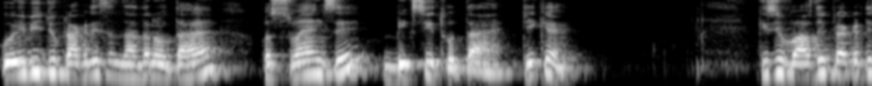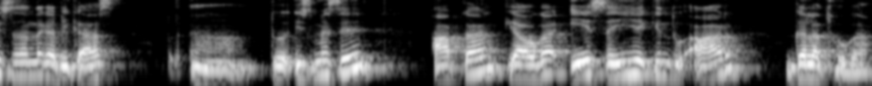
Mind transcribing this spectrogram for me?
कोई भी जो प्राकृतिक संसाधन होता है वह स्वयं से विकसित होता है, ठीक है? किसी वास्तविक प्राकृतिक संसाधन का विकास तो इसमें से आपका क्या होगा? ए सही है, किंतु आर गलत होगा।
